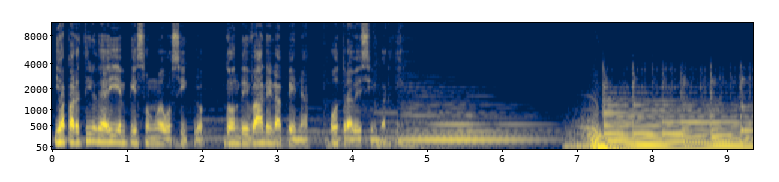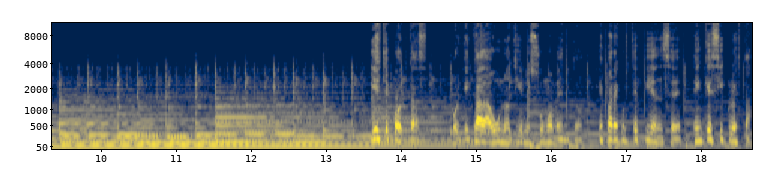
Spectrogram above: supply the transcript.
Y a partir de ahí empieza un nuevo ciclo, donde vale la pena otra vez invertir. Y este podcast, porque cada uno tiene su momento, es para que usted piense en qué ciclo está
